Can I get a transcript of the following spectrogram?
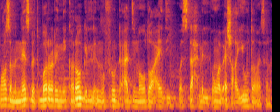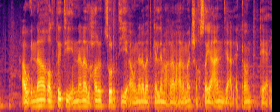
معظم الناس بتبرر إني كراجل المفروض أعدي الموضوع عادي واستحمل ومبقاش عيوطة مثلا. أو إنها غلطتي إن أنا اللي حاطط صورتي أو إن أنا بتكلم على معلومات شخصية عندي على الأكاونت بتاعي.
